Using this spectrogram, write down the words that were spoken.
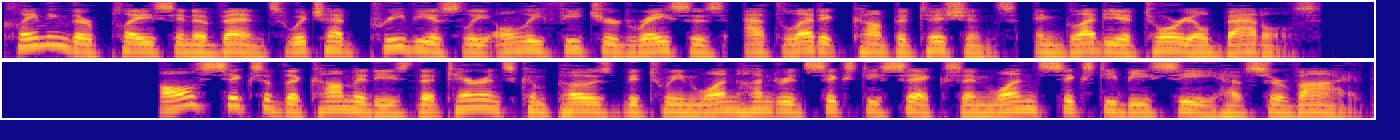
claiming their place in events which had previously only featured races, athletic competitions, and gladiatorial battles. All six of the comedies that Terence composed between 166 and 160 BC have survived.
